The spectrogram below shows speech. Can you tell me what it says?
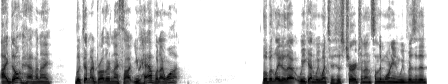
I don't have. And I looked at my brother and I thought, you have what I want. A little bit later that weekend, we went to his church, and on Sunday morning, we visited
